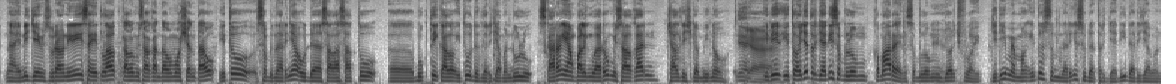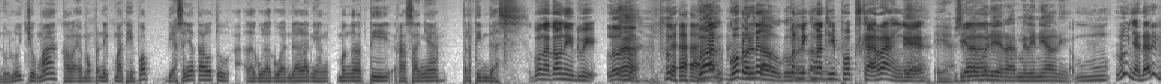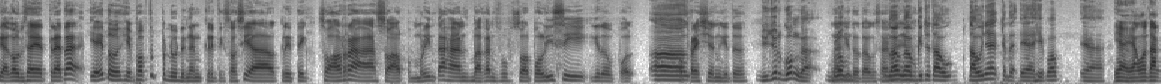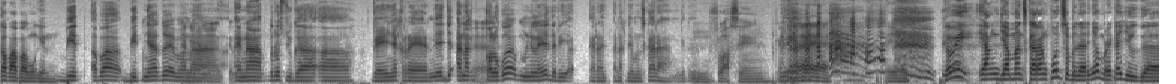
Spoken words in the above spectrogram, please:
Nah ini James Brown ini Say It Loud kalau misalkan tahu motion tahu itu sebenarnya udah salah satu eh, bukti kalau itu udah dari zaman dulu. Sekarang yang paling baru misalkan Childish Gambino. Iya. Ini itu aja terjadi sebelum kemarin, sebelum George Floyd. Jadi memang itu sebenarnya sudah terjadi dari zaman dulu. Cuma kalau emang penikmat hip hop biasanya tahu tuh lagu-lagu andalan yang mengerti rasanya tertindas. Gue nggak tahu nih Dwi, lu Eh, lu gua- kan gua baru tahu, gua penikmat tahu. hip hop sekarang ya. Iya. Bisa bilang gue di era milenial nih. Lu nyadarin gak kalau misalnya ternyata ya itu hip hop tuh penuh dengan kritik sosial, kritik soal ras, soal pemerintahan, bahkan soal polisi gitu, pol- Eh, oppression gitu. jujur gue nggak belum gitu tahu ke sana nggak ya. nggak begitu tahu tahunya kata ya hip hop ya Ya, yang lo tangkap apa mungkin? beat apa beatnya tuh emang Enak, yang gitu. enak terus juga eh, gayanya keren ya anak kalau gue menilainya dari era anak zaman sekarang gitu Hmm. Flossing. Iya. Tapi yang zaman sekarang pun sebenarnya mereka juga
